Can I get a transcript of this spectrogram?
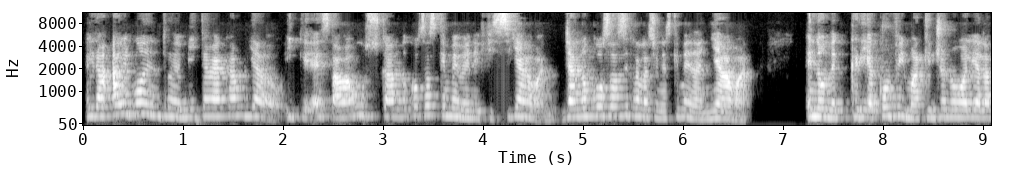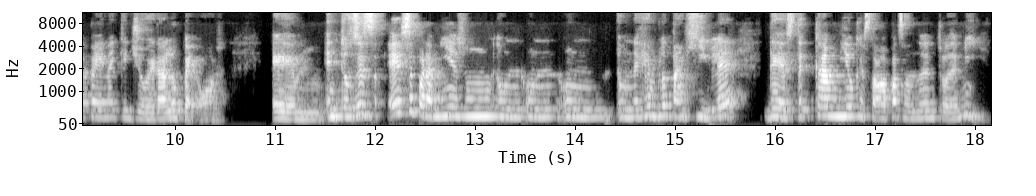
era algo dentro de mí que había cambiado y que estaba buscando cosas que me beneficiaban, ya no cosas y relaciones que me dañaban, en donde quería confirmar que yo no valía la pena y que yo era lo peor. Em, entonces, ese para mí es un, un, un, un, ejemplo tangible de este cambio que estaba pasando dentro de mí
